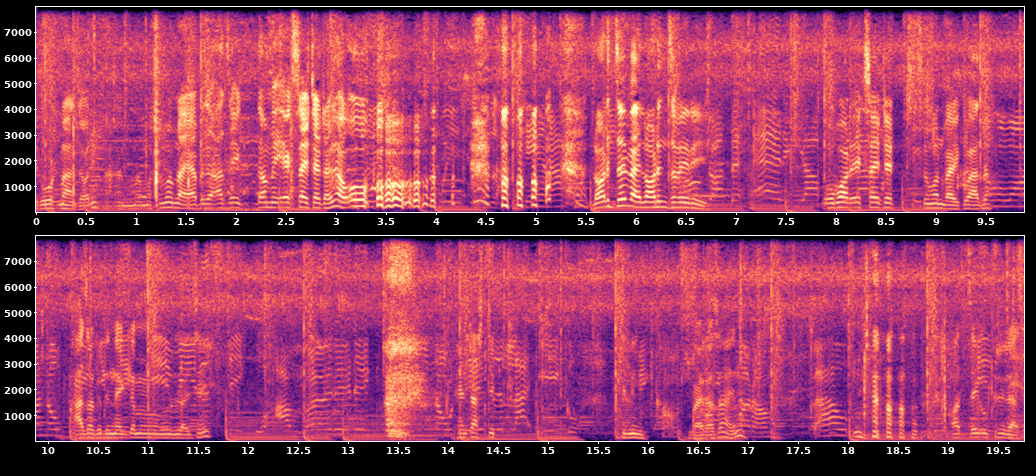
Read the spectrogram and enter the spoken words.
रोडमा झऱ्यौँ आम्मामा सुनौँ न अब आज एकदमै एक्साइटेड होइन। ओ लडिन्छ है भाइ लडिन्छ फेरि। ओभर एक्साइटेड सुमन भाइको आज। आजको दिन एकदमै उसलाई चाहिँ। फेन्टास्टिक फिलिङ भइरहेछ होइन? अझै उफ्रिरहेछ।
